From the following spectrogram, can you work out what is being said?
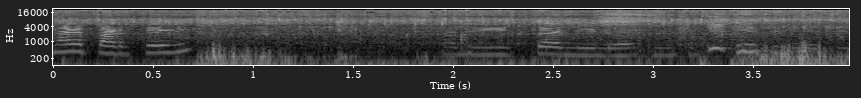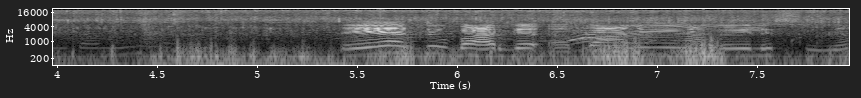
మరి పడుతుంది అది ఏ అద్దు బార్గ బాణం మమ్మీ పిలుస్తుందా?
